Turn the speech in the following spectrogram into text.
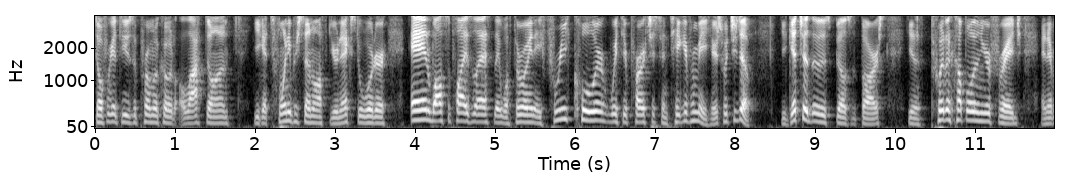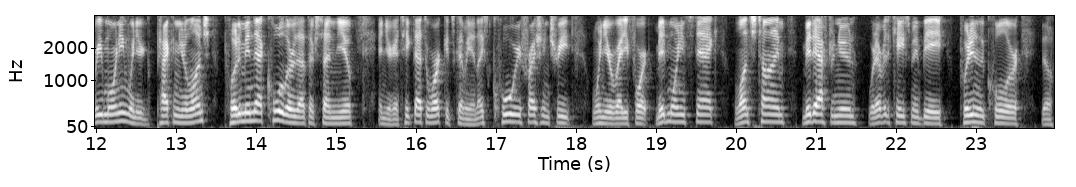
Don't forget to use the promo code locked on. you get 20% off your next order. And while supplies last, they will throw in a free cooler with your purchase and take it from me. Here's what you do you get to those Built Bars, you put a couple in your fridge, and every morning when you're packing your lunch, put them in that cooler that they're sending you, and you're gonna take that to work. It's gonna be a nice, cool, refreshing treat when you're ready for it. Mid morning snack, lunchtime, mid afternoon, whatever the case may be, put it in the cooler. The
